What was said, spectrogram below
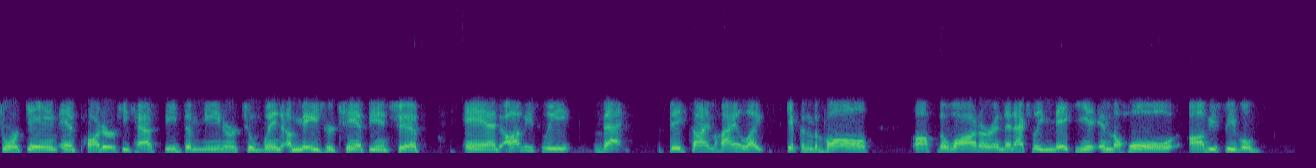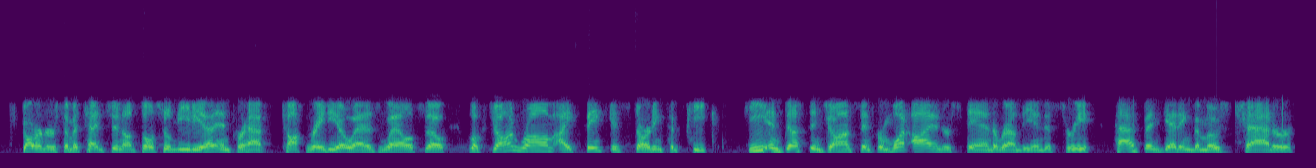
short game, and putter. He has the demeanor to win a major championship. And obviously, that big time highlight, skipping the ball off the water and then actually making it in the hole, obviously will garner some attention on social media and perhaps talk radio as well. So, look, Jon Rahm, I think, is starting to peak. He and Dustin Johnson, from what I understand around the industry, have been getting the most chatter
